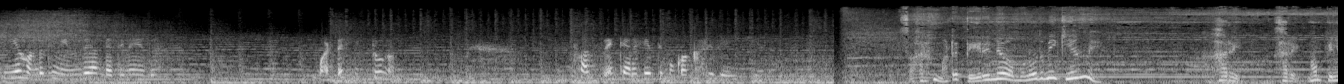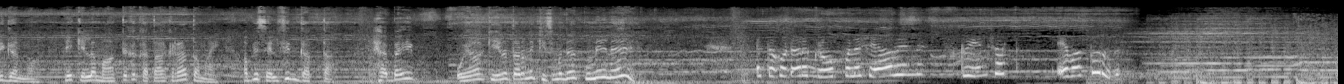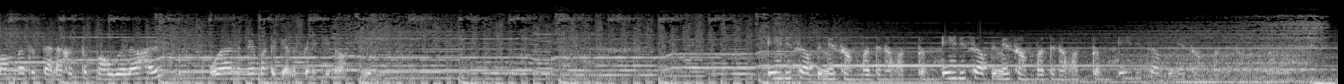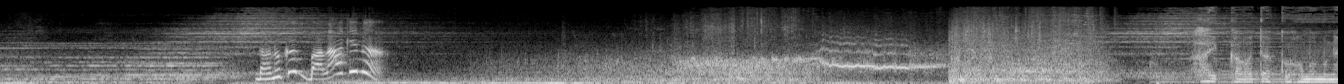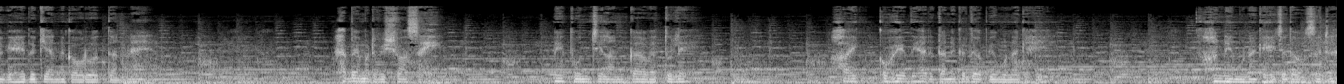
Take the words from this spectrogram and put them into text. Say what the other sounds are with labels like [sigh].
කිය හොඳට නින්දයක් නැතිනේද මට හිතුුණ. පස්සෙන් කැරගෙති මොකක් හරි වෙයි කියලා. සහර මට තේරෙනවා මොනෝද මේ කියන්නේ? හරි හරි මං පිළිගන්නවා. ඒ කෙල්ල මාත්‍යක කතා කරා තමයි. අපි සෙල්ෆිත් ගත්තා. හැබැයි ඔයා කියන තරම කිසිම දෙයක් වුණේ නෑ එතකොට අර ග්‍රෝප්පල ෂයාවෙන්න ස්ක්‍රීන්ෂොට් ඒවත්තුරුද මං අත තැනකට පහුවෙලා හරි ඔයා නෙමේ මට ගැලපෙන කෙනා කිය ඒ නිසා අපි මේ සම්බන්ධ නවත්තම. ඒ නිසා අපි මේ සම්බන්ධ නවත්තම. ඒ නිසා අපි මේ සම්බන්ධ නවත්තම. දනුක බලාගෙන. හයි කවදක් කොහොම මුණ ගැහෙද කියන්න කවුරුවත් දන්නේ හැබැමට විශ්වාසයි. මේ පුංචි ලංකා ඇතුළේ හයි කොහේ දෙහරි තනක ගපි මුණ ගැහි? අනේ මුණ ගැහිච දවසට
